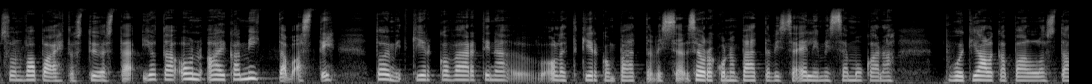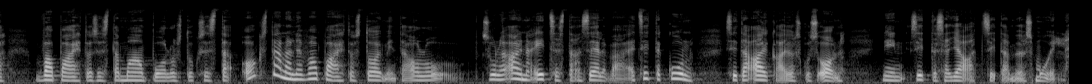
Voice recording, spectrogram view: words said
sun vapaaehtoistyöstä, jota on aika mittavasti. Toimit kirkkoväärtinä, olet kirkon päättävissä, seurakunnan päättävissä elimissä mukana, puhuit jalkapallosta, vapaaehtoisesta maanpuolustuksesta. Onko tällainen vapaaehtoistoiminta ollut sulle aina itsestään selvää, että sitten kun sitä aikaa joskus on, niin sitten sä jaat sitä myös muille?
